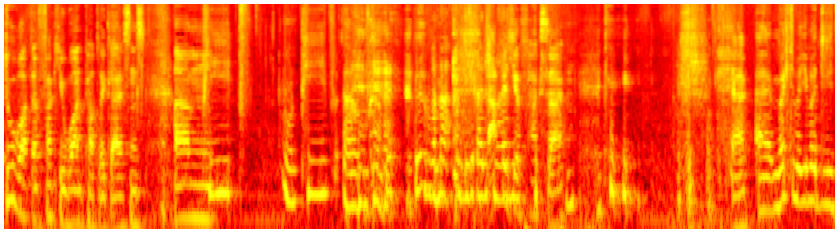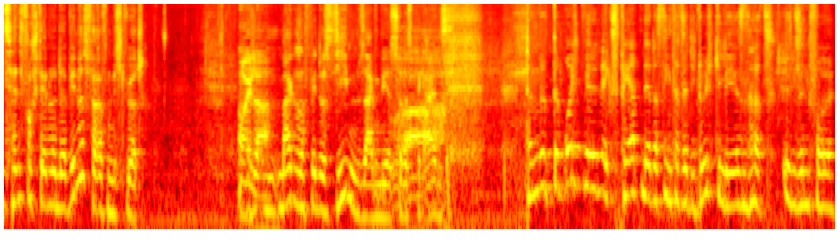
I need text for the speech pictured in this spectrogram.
do What the Fuck You Want Public License. Ähm, Piep und Piep. Ähm, irgendwann nach die darf ich reinschneiden. hier Fuck sagen? ja, Äh, möchte mal jemand die Lizenz vorstellen, unter Windows veröffentlicht wird? Euler. Also Microsoft Windows 7, sagen wir, Service Pack Boah. 1. Dann, dann bräuchten wir den Experten, der das Ding tatsächlich durchgelesen hat. In sinnvoll.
